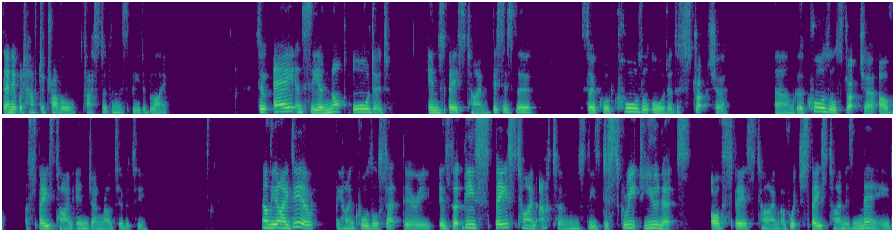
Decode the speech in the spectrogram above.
then it would have to travel faster than the speed of light. So A and C are not ordered in space time. This is the so called causal order, the structure, um, the causal structure of a space time in general relativity. Now, the idea behind causal set theory is that these space-time atoms, these discrete units of space-time, of which space-time is made,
